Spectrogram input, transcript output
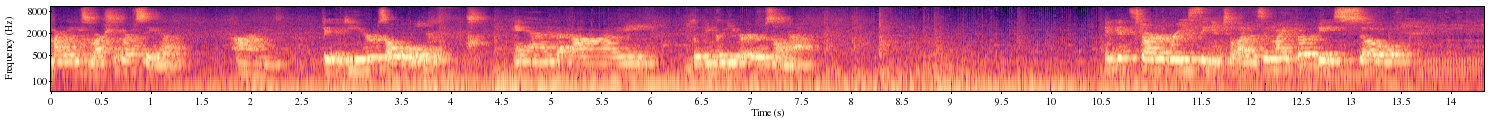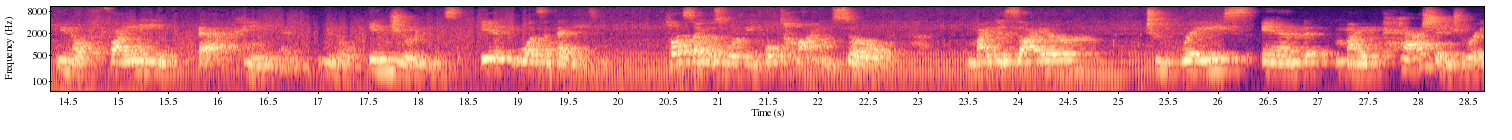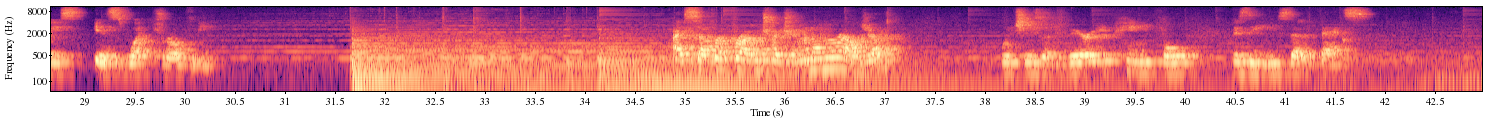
My name is Marcia Garcia. I'm 50 years old and I live in Goodyear, Arizona. I didn't get started racing until I was in my 30s, so, you know, fighting back pain and, you know, injuries, it wasn't that easy. Plus, I was working full time, so my desire to race and my passion to race is what drove me. I suffer from trigeminal neuralgia, which is a very painful disease that affects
